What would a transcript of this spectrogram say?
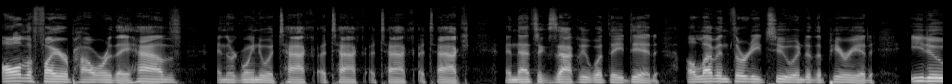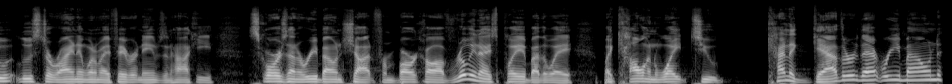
all the firepower they have, and they're going to attack, attack, attack, attack. And that's exactly what they did. 11:32 into the period, Eetu Luostarinen, one of my favorite names in hockey, scores on a rebound shot from Barkov. Really nice play, by the way, by Colin White to kind of gather that rebound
